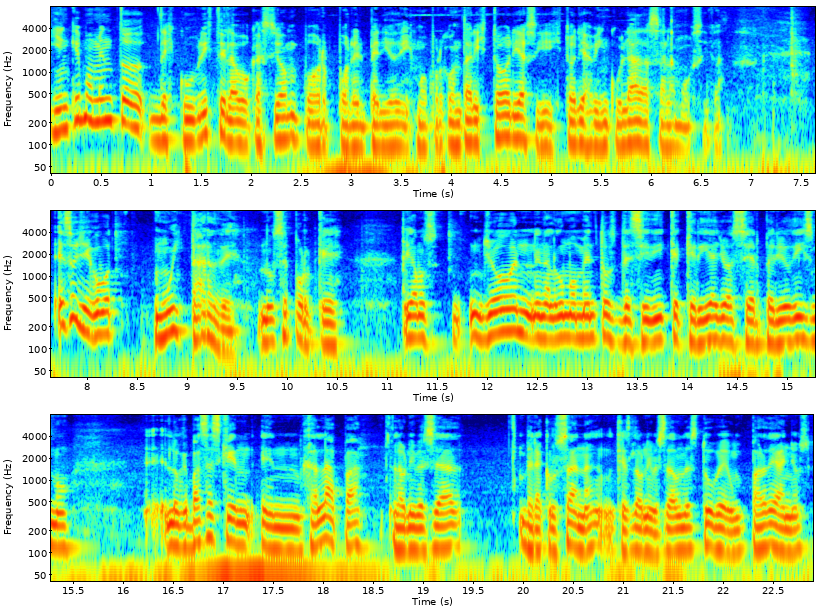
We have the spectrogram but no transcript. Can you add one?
¿Y en qué momento descubriste la vocación por, por el periodismo, por contar historias y historias vinculadas a la música? Eso llegó muy tarde, no sé por qué. Digamos, yo en, en algún momento decidí que quería yo hacer periodismo lo que pasa es que en, Jalapa, la Universidad Veracruzana, que es la universidad donde estuve un par de años,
